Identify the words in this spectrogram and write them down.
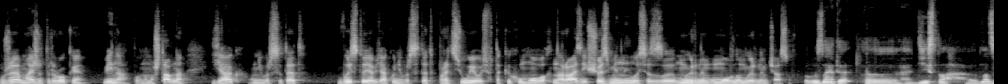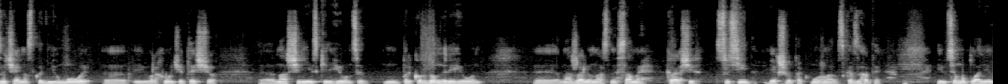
Уже майже три роки війна повномасштабна. Як університет вистояв, як університет працює ось в таких умовах наразі? Що змінилося з мирним, умовно мирним часом? Ви знаєте, е, дійсно е, надзвичайно складні умови, е, і враховуючи те, що наш Чернігівський регіон це прикордонний регіон. На жаль, у нас не найкращий сусід, якщо так можна сказати. І в цьому плані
